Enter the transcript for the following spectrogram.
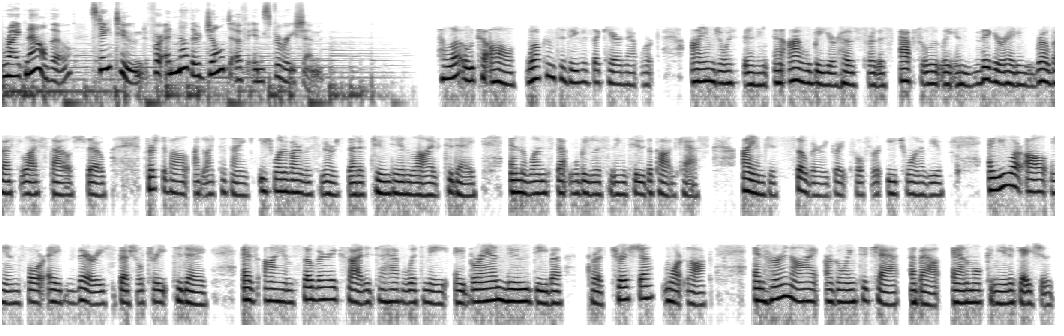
Right now, though, stay tuned for another jolt of inspiration. Hello to all. Welcome to Divas That Care Network. I am Joyce Benning, and I will be your host for this absolutely invigorating, robust lifestyle show. First of all, I'd like to thank each one of our listeners that have tuned in live today and the ones that will be listening to the podcast. I am just so very grateful for each one of you and you are all in for a very special treat today, as I am so very excited to have with me a brand new diva, Patricia Mortlock, and her and I are going to chat about animal communications.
